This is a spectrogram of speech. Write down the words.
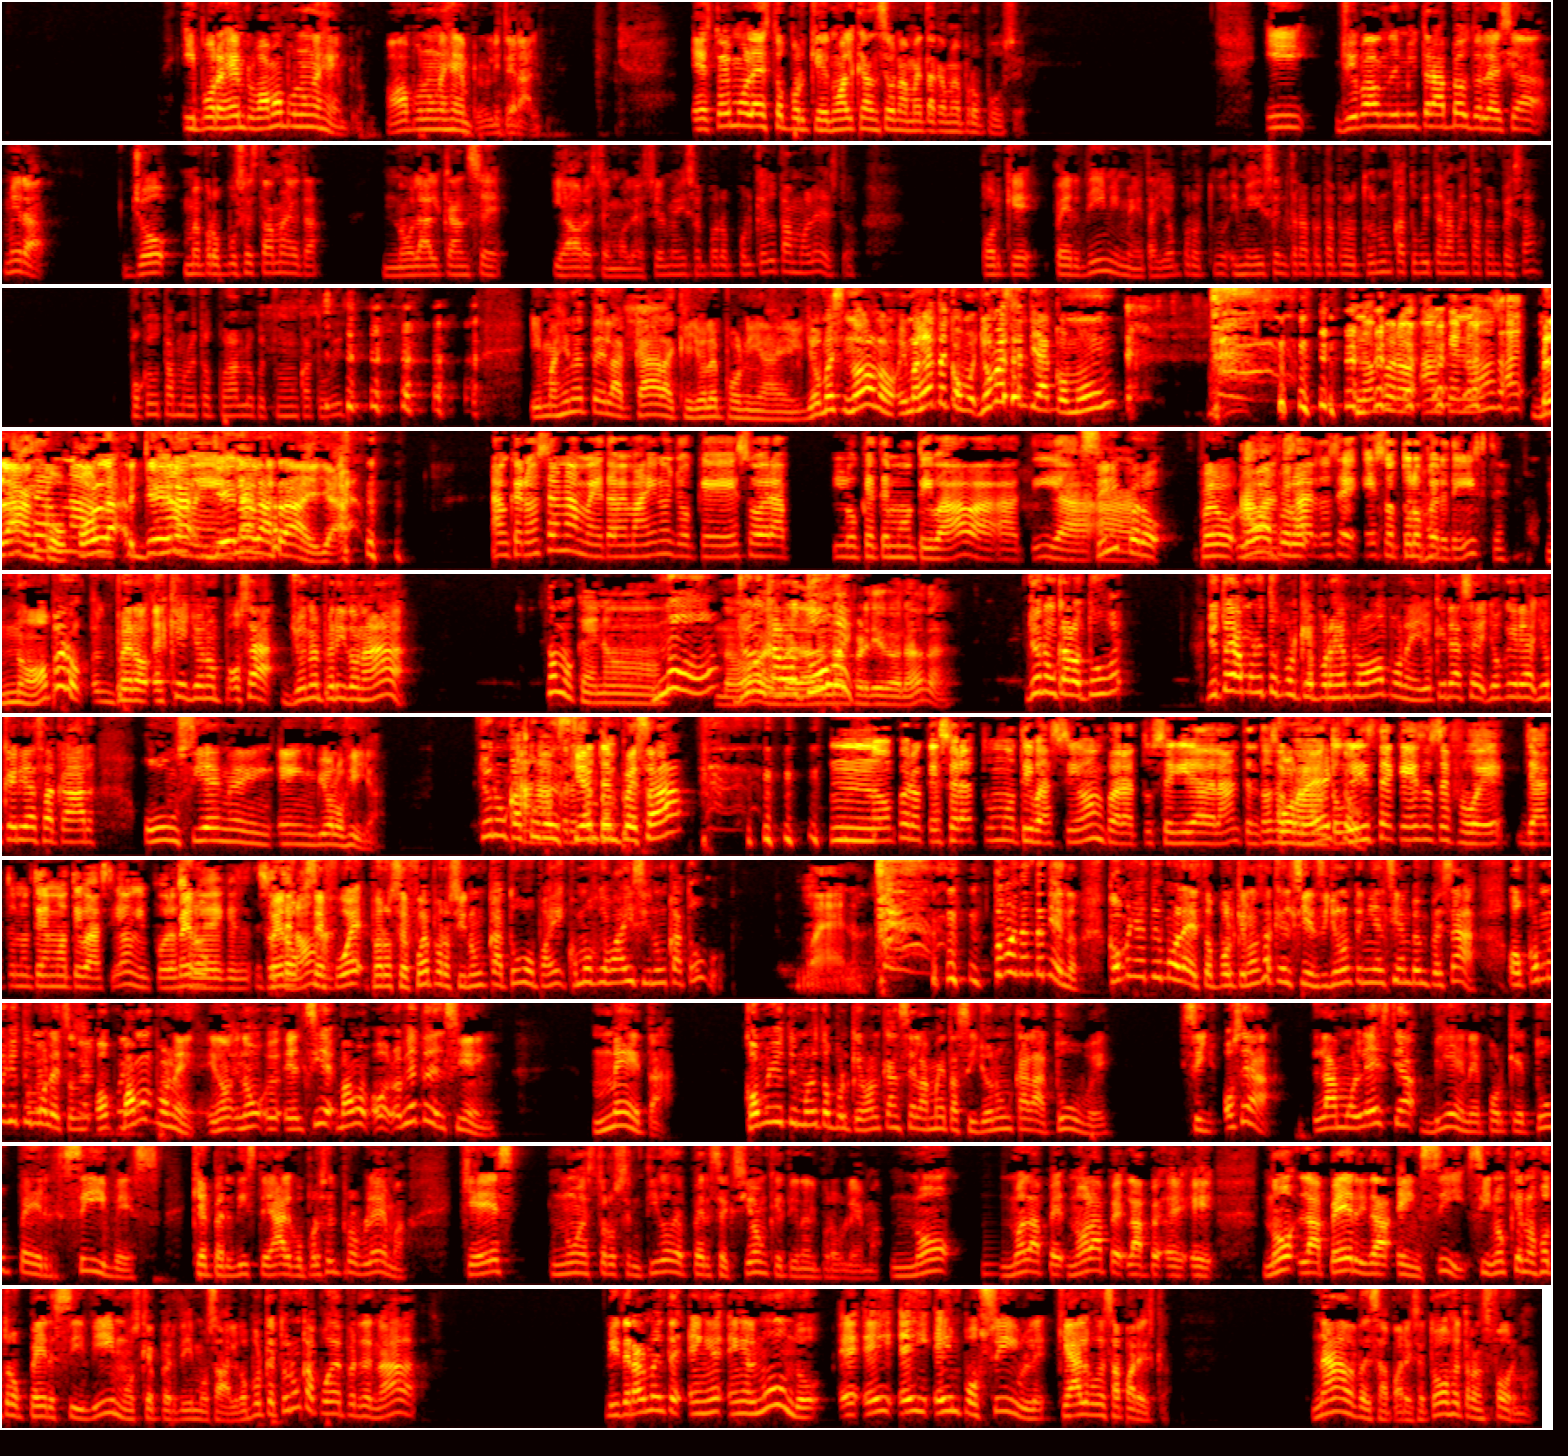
Y por ejemplo, vamos a poner un ejemplo. Vamos a poner un ejemplo, literal. Estoy molesto porque no alcancé una meta que me propuse. Y yo iba donde mi terapeuta y le decía, mira, yo me propuse esta meta, no la alcancé y ahora estoy molesto. Y él me dice, pero ¿por qué tú estás molesto? Porque perdí mi meta. Yo, pero tú, y me dice el terapeuta, pero tú nunca tuviste la meta para empezar. ¿Por qué tú estás molesto por algo que tú nunca tuviste? imagínate la cara que yo le ponía a él. Yo me, no, no, no, imagínate como, yo me sentía como un No, pero aunque no, no sea blanco, una- pon la- llena, llena la raya. Aunque no sea una meta, me imagino yo que eso era lo que te motivaba a ti a, sí, a pero, pero, no, avanzar. pero, Entonces, eso tú lo perdiste. no, pero, pero es que yo no, o sea, yo no he perdido nada. ¿Cómo que no? No, No, yo nunca en lo verdad no tuve. he perdido nada. Yo nunca lo tuve. Yo estoy molesto porque, por ejemplo, vamos a poner, yo quería hacer, yo quería, yo quería sacar un 100 en, en biología. Yo nunca Ajá, tuve pero eso siempre te- empezar. No, pero que eso era tu motivación para tu seguir adelante. Entonces, Correcto. cuando tú viste que eso se fue, ya tú no tienes motivación y por eso Pero, es que eso te pero se fue, pero se fue, pero si nunca tuvo país. ¿Cómo que va a ir si nunca tuvo? Bueno, ¿Tú me estás entendiendo? ¿Cómo yo estoy molesto porque no saqué el 100 si yo no tenía el 100 para empezar? ¿O cómo yo estoy molesto? O vamos a poner, y no, no, el 100, vamos, olvídate del 100. Meta. ¿Cómo yo estoy molesto porque no alcancé la meta si yo nunca la tuve? Si, o sea, la molestia viene porque tú percibes que perdiste algo. Por eso el problema, que es nuestro sentido de percepción que tiene el problema. No, no la, no la, la eh, eh, no la pérdida en sí, sino que nosotros percibimos que perdimos algo. Porque tú nunca puedes perder nada. Literalmente, en, el mundo es- es imposible que algo desaparezca. Nada desaparece, todo se transforma.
